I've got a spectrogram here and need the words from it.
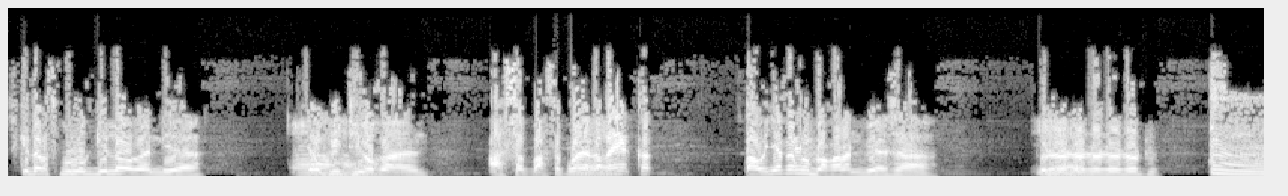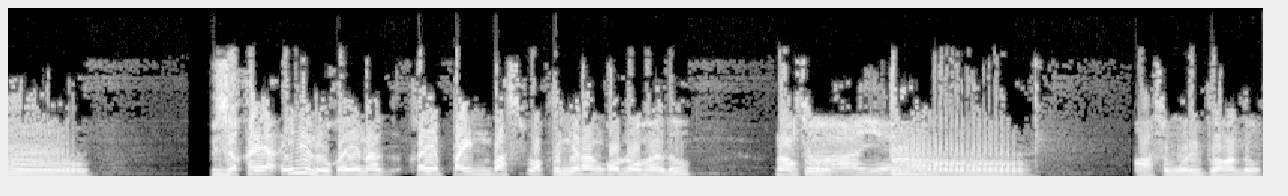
sekitar 10 kilo kan dia. yang Ah. video kan asap-asap kan Ya. katanya ke, taunya kan kebakaran biasa. Iya. Tuh. Bisa kayak ini loh, kayak kayak pain pas waktu nyerang Konoha tuh. Langsung Ah, iya. Trrrr. Ah, semuri banget tuh.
